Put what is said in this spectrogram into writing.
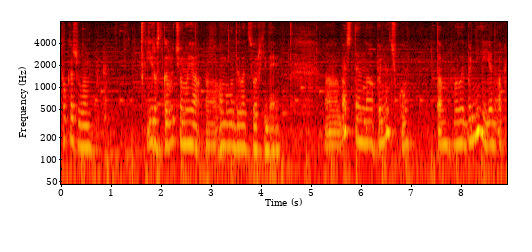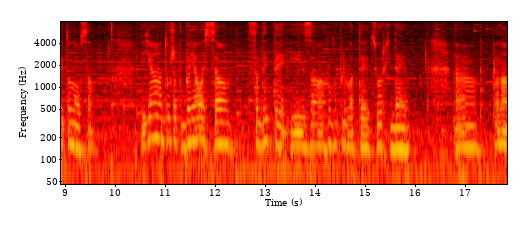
Покажу вам і розкажу, чому я е, омолодила цю орхідею. Е, Бачите, на пенючку там в глибині є два квітоноса. Я дуже побоялася садити і заглублювати цю орхідею. Е, Вона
